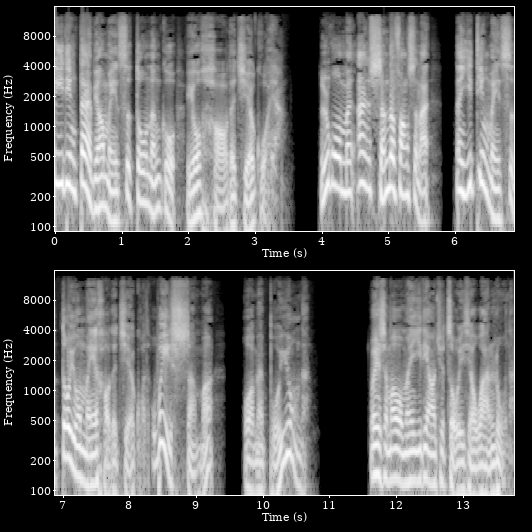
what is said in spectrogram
一定代表每次都能够有好的结果呀。如果我们按神的方式来，那一定每次都有美好的结果的。为什么我们不用呢？为什么我们一定要去走一些弯路呢？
